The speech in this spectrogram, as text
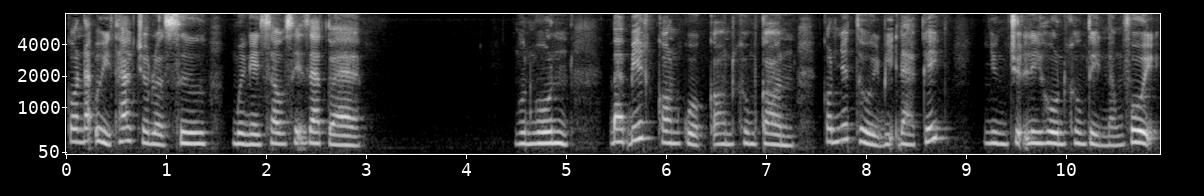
con đã ủy thác cho luật sư, 10 ngày sau sẽ ra tòa. Ngôn ngôn, Ba biết con của con không còn, con nhất thời bị đà kích, nhưng chuyện ly hôn không thể nóng vội.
